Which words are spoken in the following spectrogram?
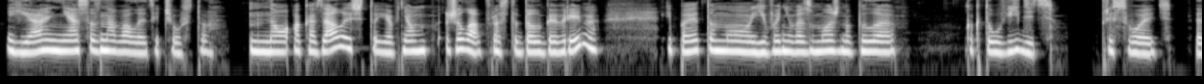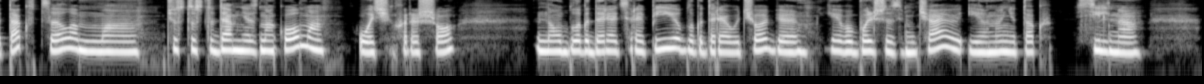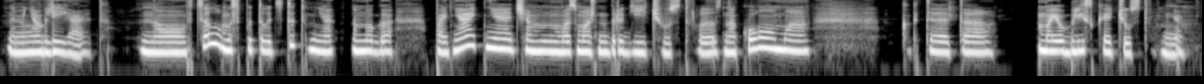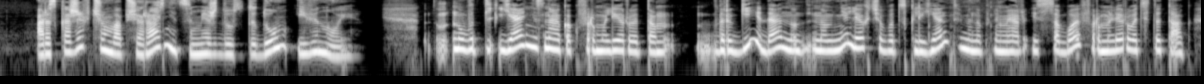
я не осознавала это чувство. Но оказалось, что я в нем жила просто долгое время, и поэтому его невозможно было как-то увидеть, присвоить. А так, в целом, а, чувство стыда мне знакомо очень хорошо, но благодаря терапии, благодаря учебе я его больше замечаю, и оно не так сильно на меня влияет. Но в целом испытывать стыд мне намного понятнее, чем, возможно, другие чувства. Знакомо. Как-то это мое близкое чувство мне. А расскажи, в чем вообще разница между стыдом и виной? Ну вот я не знаю, как формулируют там другие, да, но, но мне легче вот с клиентами, например, и с собой формулировать это так.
